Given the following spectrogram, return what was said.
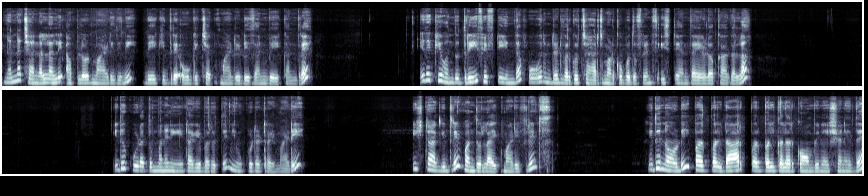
ನನ್ನ ಚಾನಲ್ನಲ್ಲಿ ಅಪ್ಲೋಡ್ ಮಾಡಿದ್ದೀನಿ. ಬೇಕಿದ್ದರೆ ಹೋಗಿ ಚೆಕ್ ಮಾಡಿ ಡಿಸೈನ್ ಬೇಕಂದರೆ. ಇದಕ್ಕೆ ಒಂದು ತ್ರೀ ಫಿಫ್ಟಿಯಿಂದ ಫೋರ್ ಹಂಡ್ರೆಡ್ವರೆಗೂ ಚಾರ್ಜ್ ಮಾಡ್ಕೋಬೋದು ಫ್ರೆಂಡ್ಸ್ ಇಷ್ಟೇ ಅಂತ ಹೇಳೋಕ್ಕಾಗಲ್ಲ. ಇದು ಕೂಡ ತುಂಬಾ ನೀಟಾಗಿ ಬರುತ್ತೆ. ನೀವು ಕೂಡ ಟ್ರೈ ಮಾಡಿ. ಇಷ್ಟ ಆಗಿದ್ದರೆ ಒಂದು ಲೈಕ್ ಮಾಡಿ ಫ್ರೆಂಡ್ಸ್ ಇದು ನೋಡಿ purple dark purple colour combination ಇದೆ.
